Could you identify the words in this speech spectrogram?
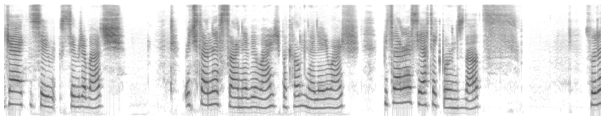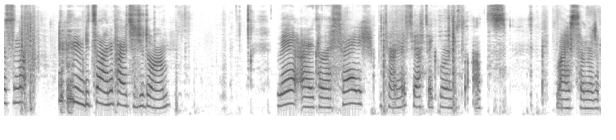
İki ayaklı sev sivribaş. Üç tane efsanevi var. Bakalım neleri var. Bir tane siyah tek boynuzlu at. Sonrasında bir tane parçacı doğan. Ve arkadaşlar bir tane siyah tek boynuzlu at var sanırım.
